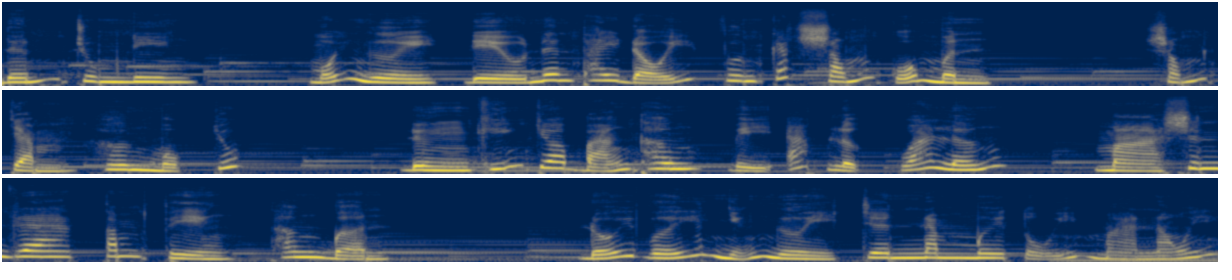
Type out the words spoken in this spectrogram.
Đến trung niên, mỗi người đều nên thay đổi phương cách sống của mình, sống chậm hơn một chút. Đừng khiến cho bản thân bị áp lực quá lớn mà sinh ra tâm phiền, thân bệnh. Đối với những người trên 50 tuổi mà nói,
